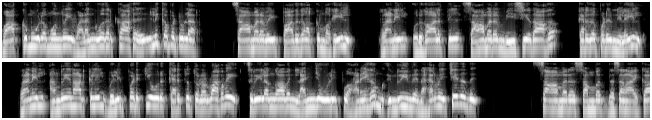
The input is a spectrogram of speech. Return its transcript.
வாக்குமூலம் ஒன்றை வழங்குவதற்காக இழுக்கப்பட்டுள்ளார். சாமரவை பாதுகாக்கும் வகையில் ரணில் ஒரு காலத்தில் சாமரம் வீசியதாக கருதப்படும் நிலையில் ரணில் அன்றைய நாட்களில் வெளிப்படுத்திய ஒரு கருத்து தொடர்பாகவே ஸ்ரீலங்காவின் லஞ்ச ஒழிப்பு ஆணையகம் இன்று இந்த நகர்வை செய்தது. சாமர சம்பத் தசநாயக்கா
